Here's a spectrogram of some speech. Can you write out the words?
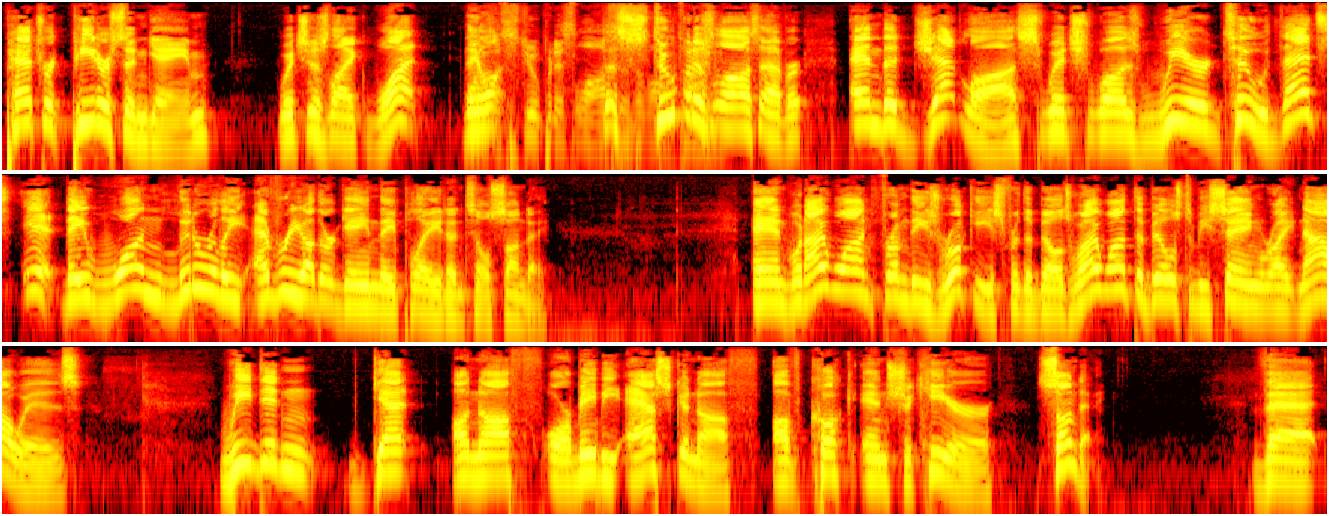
Patrick Peterson game, which is like what? They lost the stupidest loss. The stupidest loss ever. And the Jet loss, which was weird too. That's it. They won literally every other game they played until Sunday. And what I want from these rookies for the Bills, what I want the Bills to be saying right now is we didn't get enough or maybe ask enough of Cook and Shakir Sunday. That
